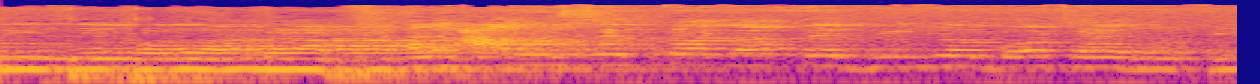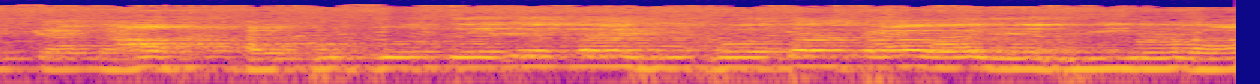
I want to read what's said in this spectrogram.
দিতে পারবানা আর আরশের তলাতে দিও বসার ঠিকানা, আর পুজোতে এলাহি খোদা তাড়াইয়ে দিও না।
